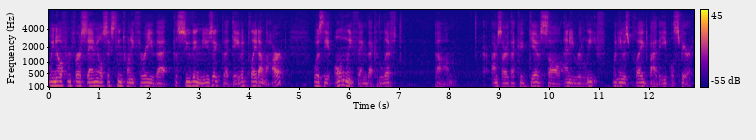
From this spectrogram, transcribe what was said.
We know from 1 Samuel 16:23 that the soothing music that David played on the harp was the only thing that could lift um, I'm sorry, that could give Saul any relief when he was plagued by the evil spirit.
